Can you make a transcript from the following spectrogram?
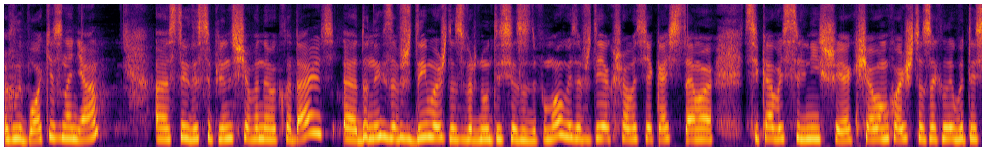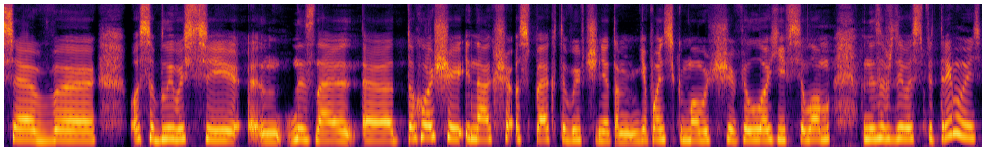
Глибокі знання е, з тих дисциплін, що вони викладають. Е, До них завжди можна звернутися за допомогою. Завжди, якщо вас якась тема цікавить сильніше, якщо вам хочеться заглибитися в особливості, е, не знаю, того, що інакше аспекту вивчення там японської мови чи філології в цілому, вони завжди вас підтримують.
